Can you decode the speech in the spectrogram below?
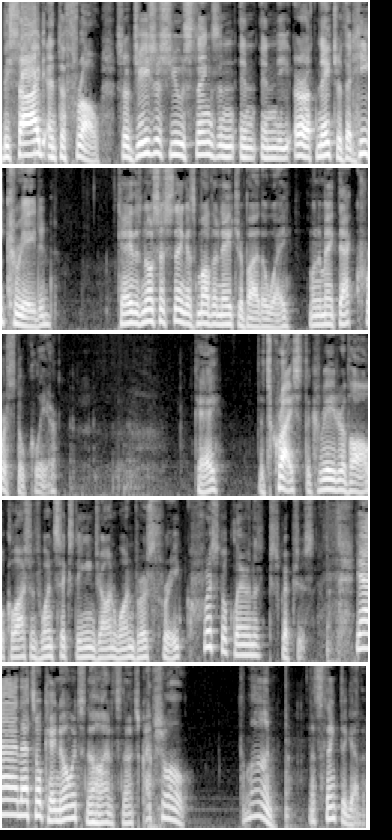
beside and to throw. So Jesus used things in, in, in the earth, nature that he created. Okay, there's no such thing as Mother Nature, by the way. I want to make that crystal clear. Okay? It's Christ, the creator of all. Colossians 1.16, John 1, verse 3. Crystal clear in the scriptures. Yeah, that's okay. No, it's not. It's not scriptural. Come on. Let's think together.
